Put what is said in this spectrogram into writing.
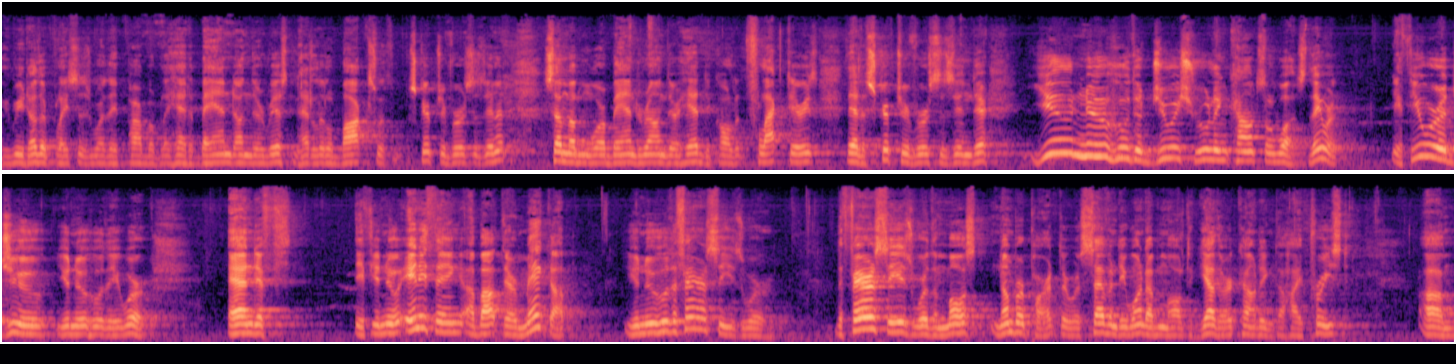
we read other places where they probably had a band on their wrist and had a little box with scripture verses in it. Some of them wore a band around their head. They called it phylacteries. They had a scripture verses in there. You knew who the Jewish ruling council was. They were, if you were a Jew, you knew who they were. And if, if you knew anything about their makeup, you knew who the Pharisees were. The Pharisees were the most number part. There were 71 of them altogether, counting the high priest. Um,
